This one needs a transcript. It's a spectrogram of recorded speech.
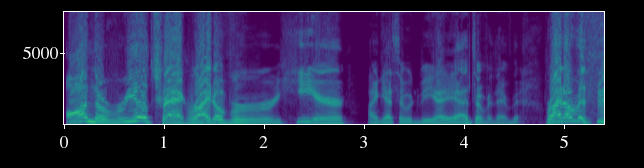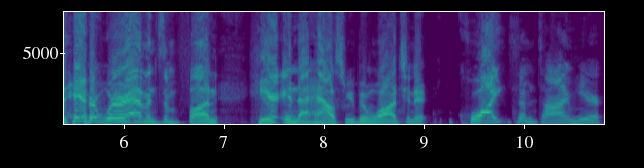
on the real track right over here. I guess it would be, uh, yeah, it's over there, but right over there, we're having some fun here in the house. We've been watching it quite some time here.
